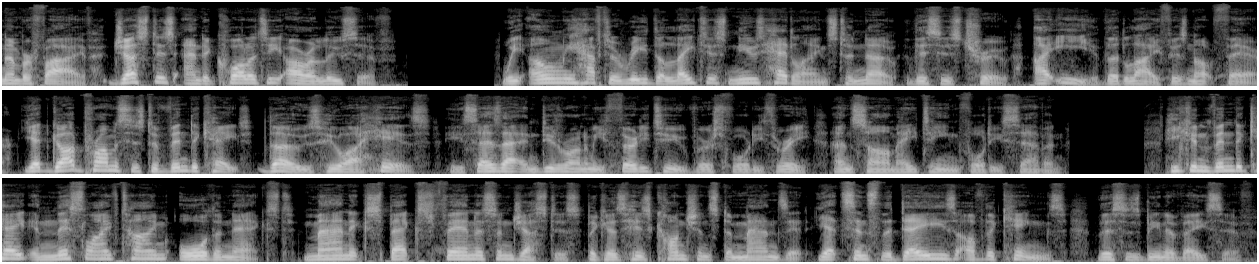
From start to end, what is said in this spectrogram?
Number 5. Justice and equality are elusive. We only have to read the latest news headlines to know this is true, i.e., that life is not fair. Yet God promises to vindicate those who are His. He says that in Deuteronomy 32, verse 43, and Psalm 18:47. He can vindicate in this lifetime or the next. Man expects fairness and justice because his conscience demands it. Yet since the days of the kings, this has been evasive.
